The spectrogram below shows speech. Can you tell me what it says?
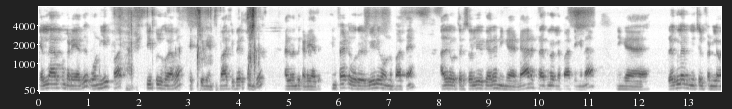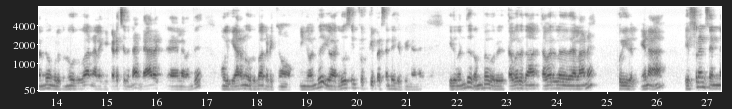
எல்லாருக்கும் கிடையாது. Only for people who have experience பாக்கி பேருக்கு வந்து அது வந்து கிடையாது. இன்ஃபேக்ட் ஒரு வீடியோ ஒன்று பார்த்தேன். அதில் ஒருத்தர் சொல்லியிருக்காரு நீங்கள் டேரக்ட் ரெகுலரில் பார்த்தீங்கன்னா நீங்கள் ரெகுலர் மியூச்சுவல் ஃபண்டில் வந்து உங்களுக்கு நூறுரூவா நாளைக்கு கிடச்சிதுன்னா டேரக்டில் வந்து உங்களுக்கு இரநூறுபா கிடைக்கும். நீங்கள் வந்து you are losing fifty percentage அப்படின்னாங்க. இது வந்து ரொம்ப ஒரு தவறுதான் தவறுதலான புரிதல். ஏன்னா டிஃப்ரென்ஸ் என்ன?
